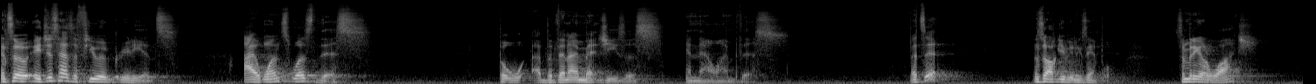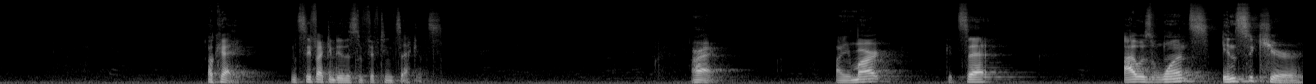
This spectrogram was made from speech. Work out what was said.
And so it just has a few ingredients. I once was this, but, but then I met Jesus, and now I'm this. That's it. And so I'll give you an example. Somebody got a watch? Okay, let's see if I can do this in 15 seconds. All right. On your mark, get set, I was once insecure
